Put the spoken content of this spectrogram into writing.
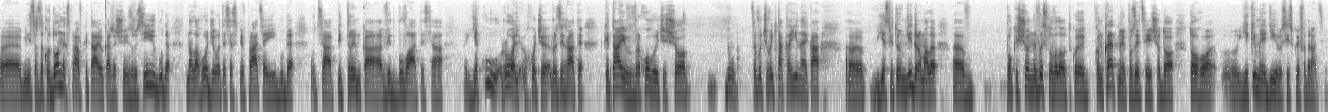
е, Міністр закордонних справ Китаю каже, що і з Росією буде налагоджуватися співпраця, і буде оця підтримка відбуватися. Яку роль хоче розіграти Китай, враховуючи, що ну це вочевидь та країна, яка е, є світовим лідером, але е, поки що не висловила такої конкретної позиції щодо того, е, якими є дії Російської Федерації.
